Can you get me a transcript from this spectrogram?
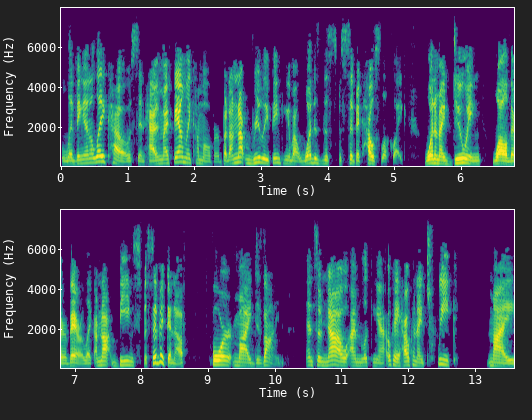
living in a lake house and having my family come over, but I'm not really thinking about what does this specific house look like? What am I doing while they're there? Like I'm not being specific enough for my design. And so now I'm looking at, okay, how can I tweak my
